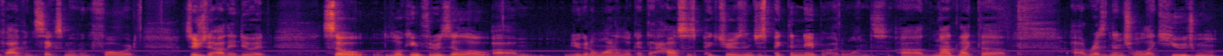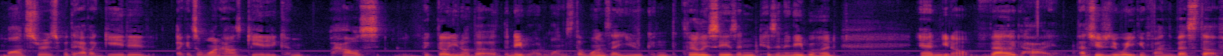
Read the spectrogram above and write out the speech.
five and six moving forward. It's usually how they do it. So looking through Zillow, um, you're gonna want to look at the houses pictures and just pick the neighborhood ones, uh, not like the uh, residential like huge monsters, but they have like gated, like it's a one house gated com- house. Pick the you know the the neighborhood ones, the ones that you can clearly see is in is in a neighborhood, and you know valued high. That's usually where you can find the best stuff.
